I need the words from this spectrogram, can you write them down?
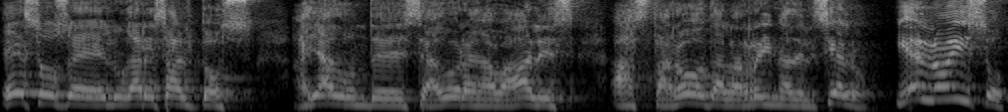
esos eh, lugares altos. Allá donde se adoran a Baales, a Astarot, a la reina del cielo. Y él lo hizo.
